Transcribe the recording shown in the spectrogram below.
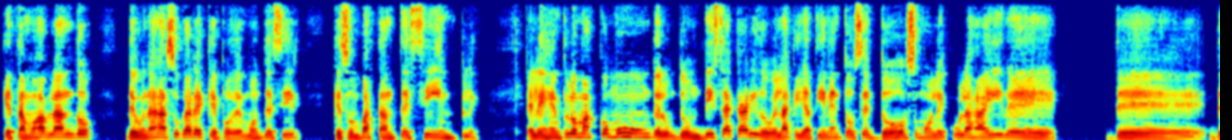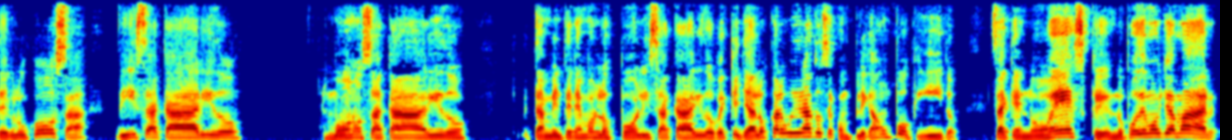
que estamos hablando de unas azúcares que podemos decir que son bastante simples. El ejemplo más común de, un disacárido, ¿verdad? Que ya tiene entonces dos moléculas ahí de, de, de glucosa, disacárido, monosacárido. También tenemos los polisacáridos. Ves que ya los carbohidratos se complican un poquito. O sea que no es que no podemos llamar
